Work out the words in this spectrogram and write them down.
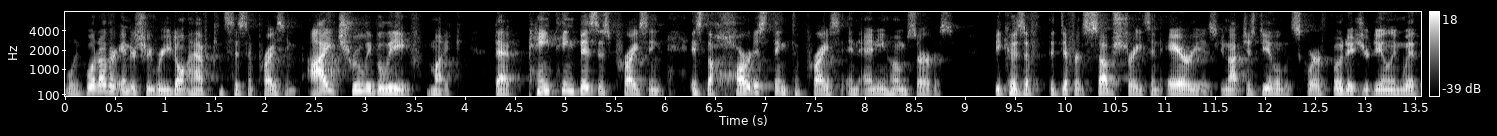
like what other industry where you don't have consistent pricing? I truly believe, Mike, that painting business pricing is the hardest thing to price in any home service because of the different substrates and areas. You're not just dealing with square footage, you're dealing with,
